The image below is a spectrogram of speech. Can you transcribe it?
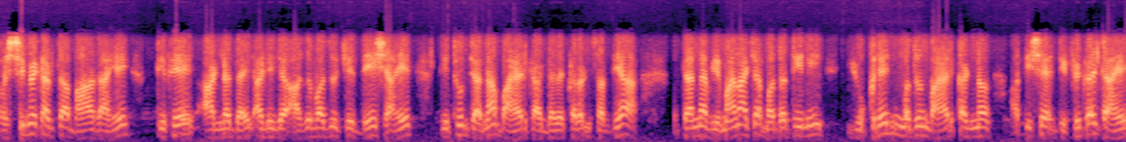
पश्चिमेकडचा भाग आहे तिथे आणलं जाईल. आणि जे आजूबाजूचे देश आहेत तिथून त्यांना बाहेर काढलं जाईल. कारण सध्या त्यांना विमानाच्या मदतीने युक्रेनमधून बाहेर काढणं अतिशय डिफिकल्ट आहे.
